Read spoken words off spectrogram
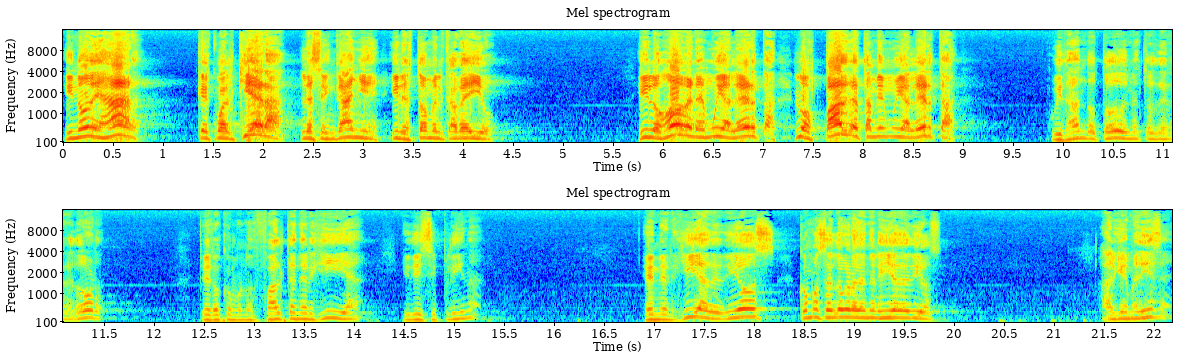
Y no dejar que cualquiera les engañe y les tome el cabello. Y los jóvenes muy alerta, los padres también muy alerta, cuidando todo en nuestro alrededor. Pero como nos falta energía y disciplina, energía de Dios, ¿cómo se logra la energía de Dios? ¿Alguien me dice?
